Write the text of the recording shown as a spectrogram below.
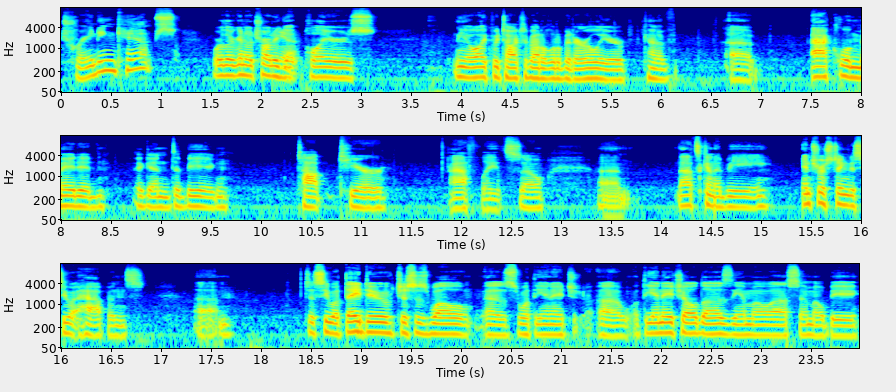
training camps where they're going to try to Yeah. get players you know like we talked about a little bit earlier kind of uh, acclimated again to being top tier athletes so um, that's going to be interesting to see what happens um, to see what they do just as well as what the NH uh, what the NHL does, the MLS, MLB,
